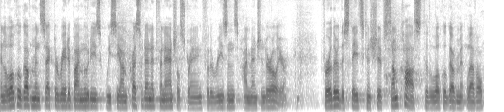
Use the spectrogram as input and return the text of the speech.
In the local government sector rated by Moody's, we see unprecedented financial strain for the reasons I mentioned earlier. Further, the States can shift some costs to the local government level,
